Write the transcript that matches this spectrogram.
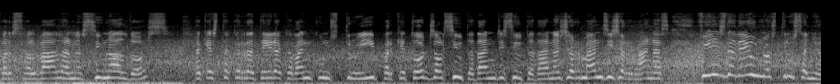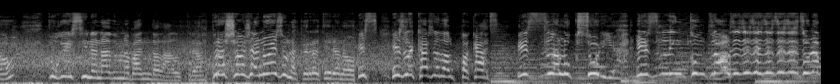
per salvar la Nacional 2, aquesta carretera que van construir perquè tots els ciutadans i ciutadanes, germans i germanes, fills de Déu nostre Senyor, poguessin anar d'una banda a l'altra. Però això ja no és una carretera, no. És, és la casa del pecat, és la luxúria, és l'incontrol, és, és, és, és una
